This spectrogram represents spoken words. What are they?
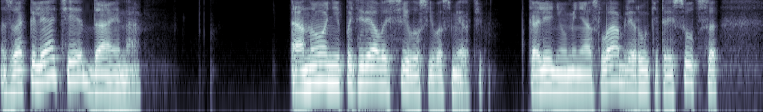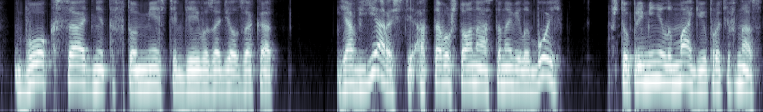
Заклятие Дайна. Оно не потеряло силу с его смертью. Колени у меня ослабли, руки трясутся, бок саднет в том месте, где его задел закат. Я в ярости от того, что она остановила бой, что применила магию против нас.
